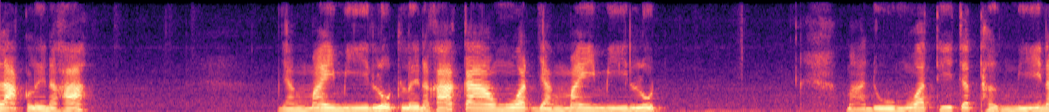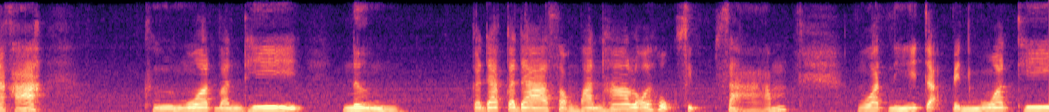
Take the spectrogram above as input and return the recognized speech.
หลักเลยนะคะ ยังไม่มีหลุดเลยนะคะ9งวดยังไม่มีหลุด มาดูงวดที่จะถึงนี้นะคะ คืองวดวันที่ 1 กรกฎาคม2563 งวดนี้จะเป็นงวดที่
